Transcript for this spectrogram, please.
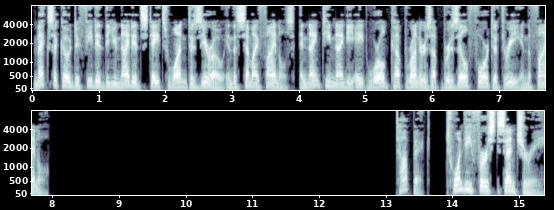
Mexico defeated the United States 1–0 in the semi-finals, and 1998 World Cup runners-up Brazil 4–3 in the final. Topic: 21st century.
